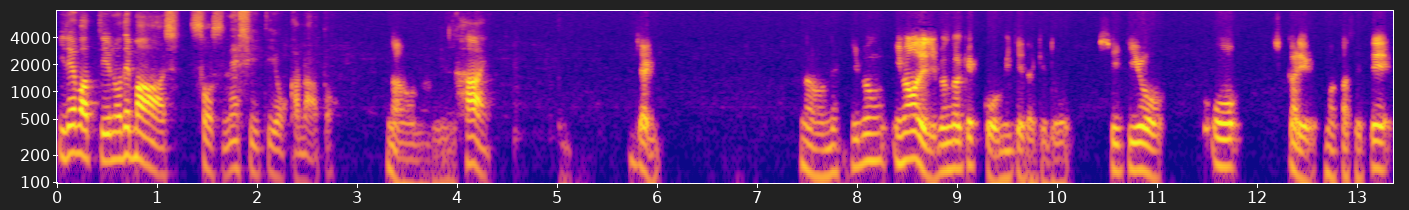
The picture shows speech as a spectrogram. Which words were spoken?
いればっていうので、まあ、そうですね、CTO かなと。うんなるほどなるほど。はい。じゃあ、なるほどね。自分、今まで自分が結構見てたけど、CTO をしっかり任せて、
